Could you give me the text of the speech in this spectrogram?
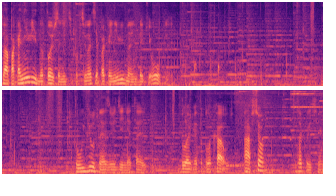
Да, пока не видно, точно. Они типа в темноте пока не видно. Они такие, о, блядь. Это уютное заведение. Это, это блокаут. А, все. Закрытие.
